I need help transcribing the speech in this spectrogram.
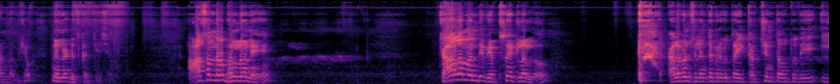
అన్న అంశం నిన్న డిస్కస్ చేశాను ఆ సందర్భంలోనే చాలామంది వెబ్సైట్లలో అలవెన్సులు ఎంత పెరుగుతాయి ఖర్చు ఎంత అవుతుంది ఈ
